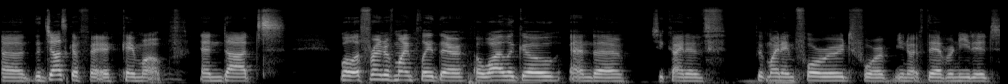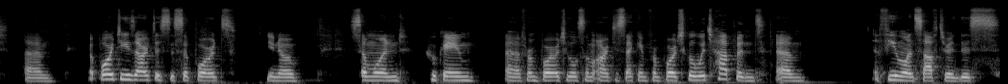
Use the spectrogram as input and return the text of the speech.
Uh, the Jazz Cafe came up, and that, well, a friend of mine played there a while ago, and uh, she kind of put my name forward for, you know, if they ever needed um, a Portuguese artist to support, you know, someone who came uh, from Portugal, some artist that came from Portugal, which happened um, a few months after this.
